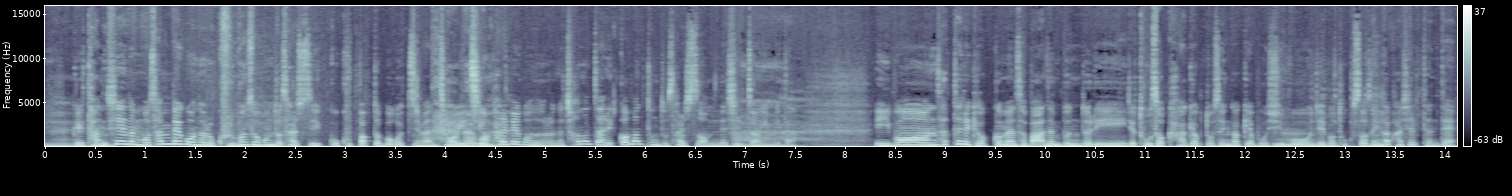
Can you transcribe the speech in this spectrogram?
예. 그 당시에는 뭐 300원으로 굵은 소금도 살 수 있고 국밥도 먹었지만 저희 800원. 지금 800원으로는 1,000원짜리 껌 한 통도 살 수 없는 실정입니다. 아. 이번 사태를 겪으면서 많은 분들이 이제 도서 가격도 생각해 보시고 음. 이제 뭐 독서 생각하실 텐데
